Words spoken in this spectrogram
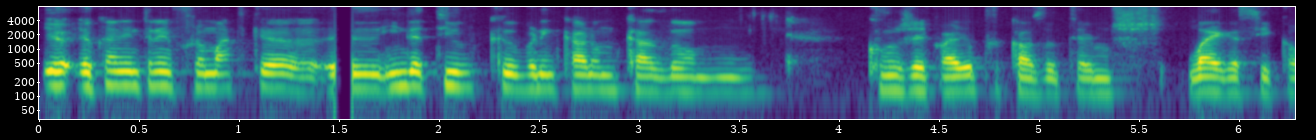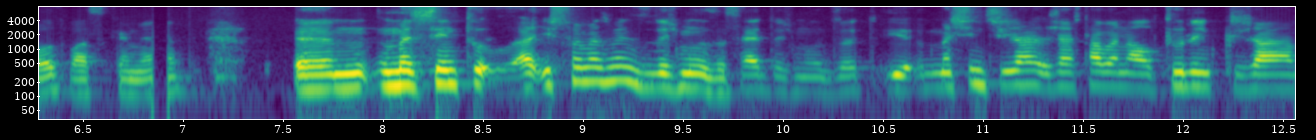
Eu, eu, quando entrei em informática eh, ainda tive que brincar um bocado um, com o jQuery por causa de termos legacy code, basicamente. Um, mas sinto, ah, isto foi mais ou menos 2017, 2018, mas sinto que já, já estava na altura em que já,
